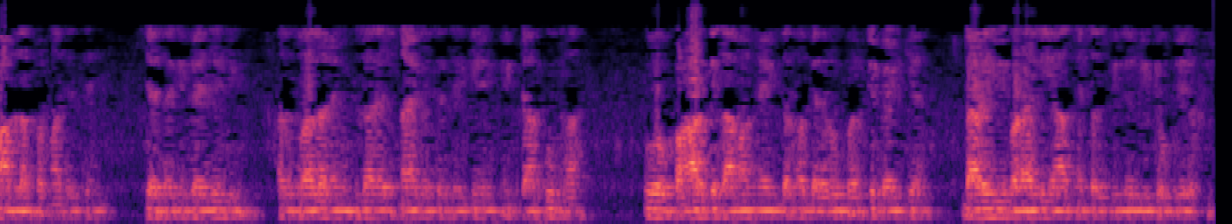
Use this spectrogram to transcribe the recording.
معاملہ فرما دیتے ہیں۔ جیسا کہ پہلے بھی حضرت والا رحمۃ اللہ سنایا کرتے تھے کہ ایک ڈاکو تھا، وہ پہاڑ کے دامن میں ایک دفعہ بحرو بھر کے بیٹھ گیا، داڑھی بھی بڑھا لی، ہاتھ میں تصویریں لی ٹوکری رکھی۔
